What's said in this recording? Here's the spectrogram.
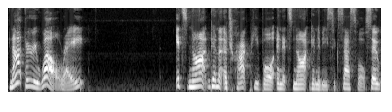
Not very well, right? It's not going to attract people and it's not going to be successful. So,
